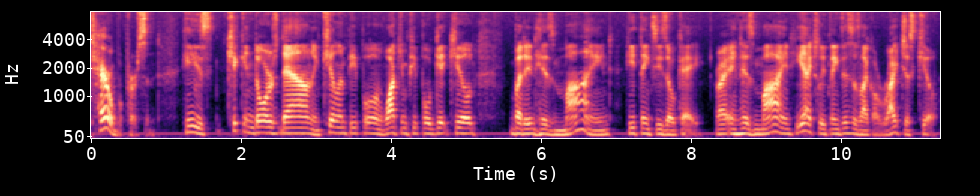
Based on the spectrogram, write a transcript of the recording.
terrible person. He's kicking doors down and killing people and watching people get killed. But in his mind, he thinks he's okay, right? In his mind, he actually thinks this is like a righteous kill.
